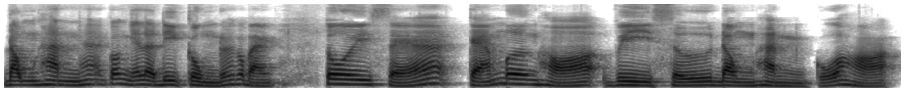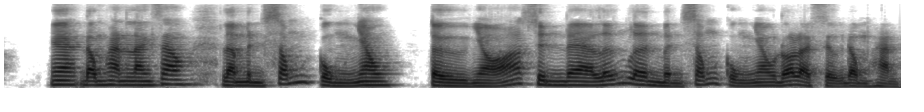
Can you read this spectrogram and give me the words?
Đồng hành ha có nghĩa là đi cùng đó các bạn tôi sẽ cảm ơn họ vì sự đồng hành của họ. Nha, đồng hành là sao? Là mình sống cùng nhau. Từ nhỏ sinh ra lớn lên mình sống cùng nhau, đó là sự đồng hành.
